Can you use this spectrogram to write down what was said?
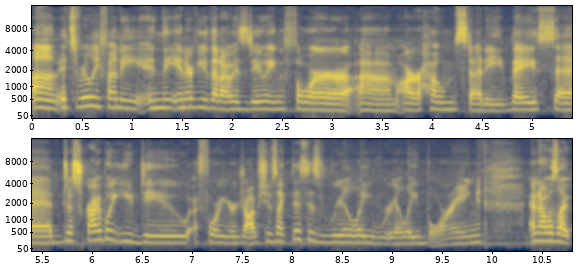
Um, it's really funny. In the interview that I was doing for um, our home study, they said, describe what you do for your job. She was like, this is really, really boring. And I was like,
